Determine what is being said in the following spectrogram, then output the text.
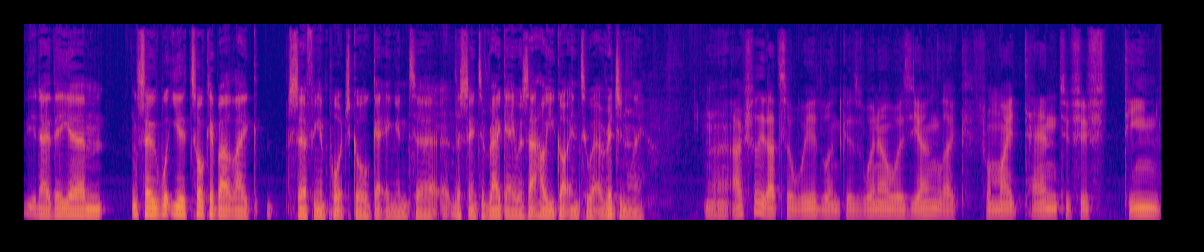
you know the um so what you're talking about like surfing in Portugal, getting into listening to reggae, was that how you got into it originally? Uh, actually, that's a weird one because when I was young, like from my 10 to 15,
